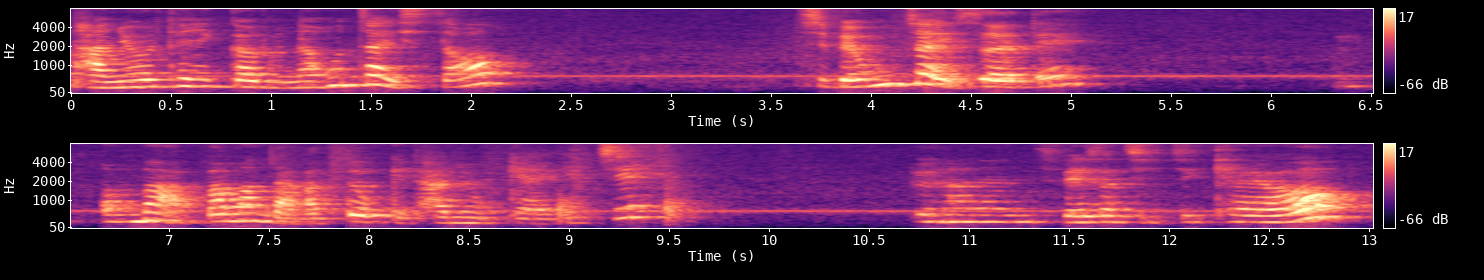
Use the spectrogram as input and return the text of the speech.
다녀올 테니까 루나 혼자 있어. 집에 혼자 있어야 돼. 엄마 아빠만 나갔다 올게 다녀올게 알겠지? 루나는 집에서 집 지켜요.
